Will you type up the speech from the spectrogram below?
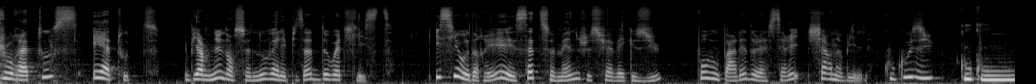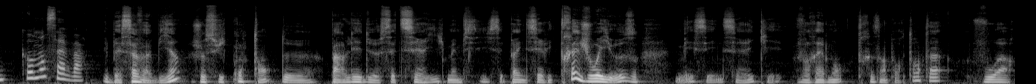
Bonjour à tous et à toutes. Bienvenue dans ce nouvel épisode de Watchlist. Ici Audrey et cette semaine je suis avec Zu pour vous parler de la série Chernobyl. Coucou Zu. Coucou Comment ça va? Eh ben ça va bien, je suis content de parler de cette série, même si c'est pas une série très joyeuse, mais c'est une série qui est vraiment très importante à voir.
